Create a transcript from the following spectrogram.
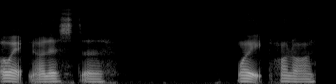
Oh wait, no that's the wait, hold on.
